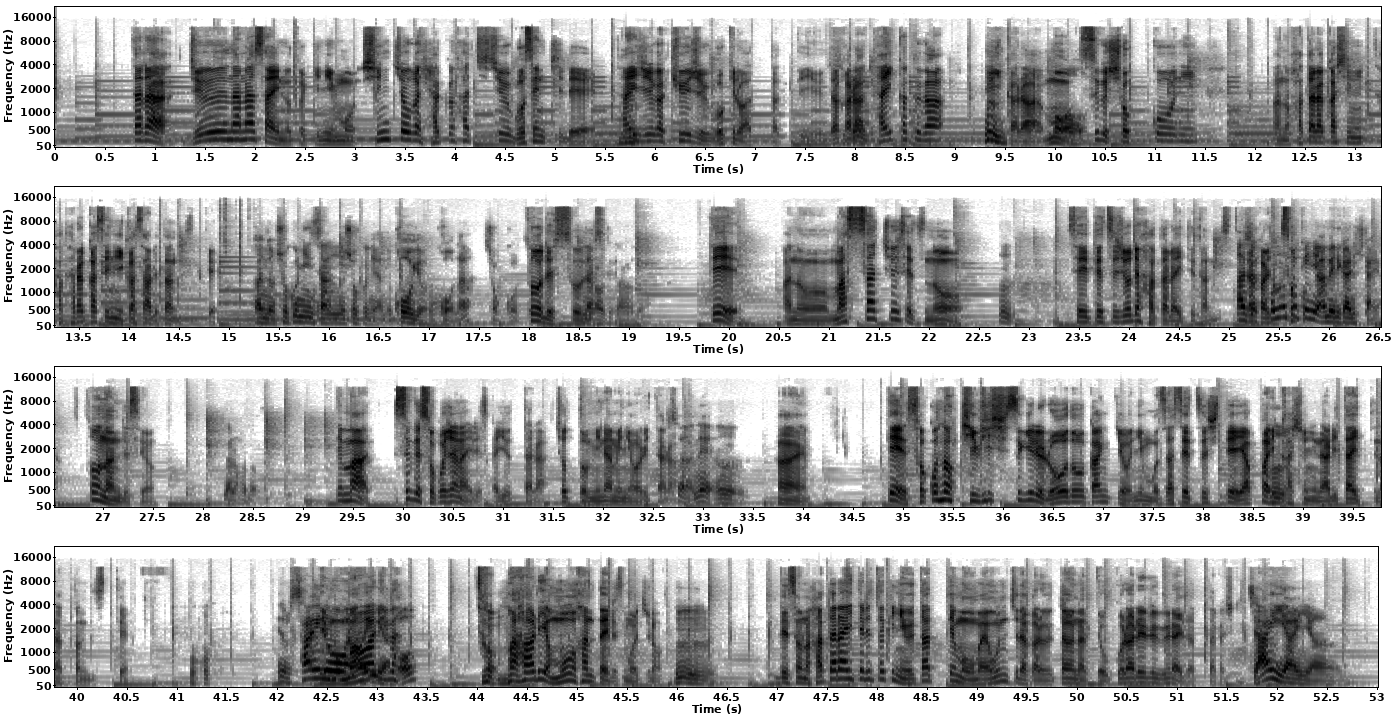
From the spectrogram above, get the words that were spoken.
ただ17歳の時にもう身長が185センチで体重が95キロあったっていう、だから体格がいいからもおうすぐ職工にあの働かしに働かせに行かされたんですってあの職人さんの職にあの工業の工な職工って。そうですそうですなるほどなるほど。であのマッサチューセッツのうん製鉄所で働いてたんです、あじゃあこのだからそ時にアメリカに来たんや。そうなんですよなるほど。でまあすぐそこじゃないですか言ったらちょっと南に降りたらそうだね。うん。はい。で、そこの厳しすぎる労働環境にも挫折して、やっぱり歌手になりたいってなったんですって。でも才能はないんやろ？そう、周りはもう反対です、もちろん。うん。で、その働いてる時に歌っても、お前音痴だから歌うなって怒られるぐらいだったらしジャイアンやん。い。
